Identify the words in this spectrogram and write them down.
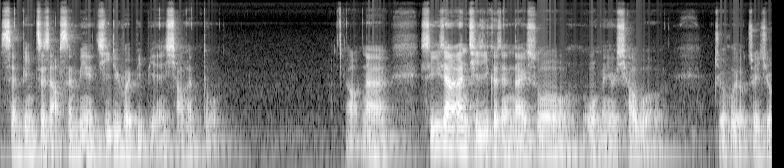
生病，至少生病的几率会比别人小很多。好，那实际上按奇迹课程来说，我们有小我就会有追究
